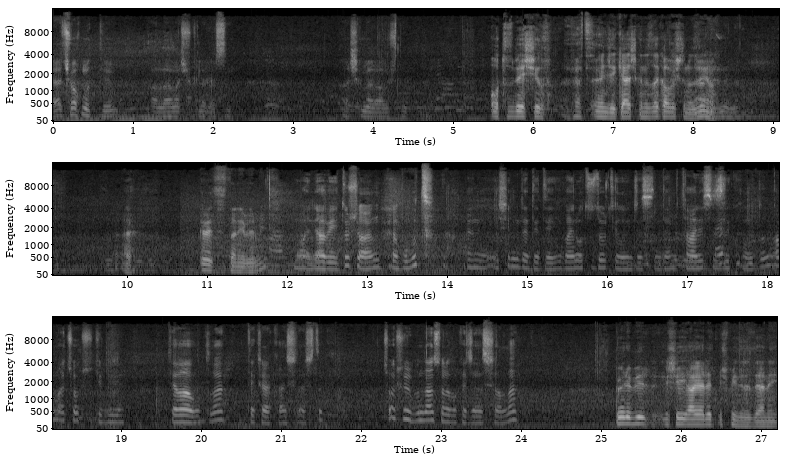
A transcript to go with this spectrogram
Ya çok mutluyum. Allah'ıma şükürler olsun. Aşkıma kavuştum. 35 yıl Evet. önceki aşkınıza kavuştunuz değil mi? Öyle. Evet siz tanıyabilir miyiz? Mualla Bey şu an Bulut. Yani eşimin de dediği gibi ben 34 yıl öncesinden bir talihsizlik oldu ama çok şükür bir tevafukla tekrar karşılaştık. Çok şükür bundan sonra bakacağız inşallah. Böyle bir şey hayal etmiş miydiniz? Yani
